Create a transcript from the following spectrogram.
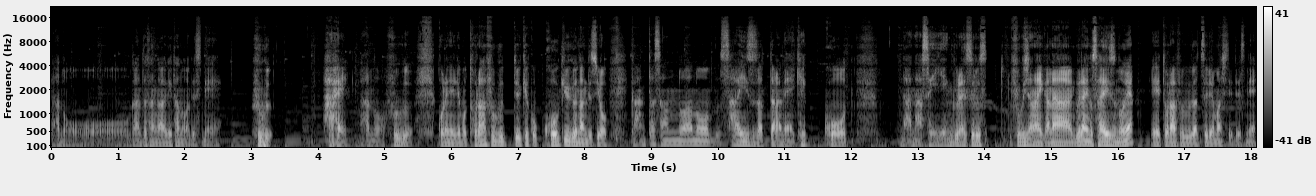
あのー、ガンタさんが挙げたのはですね、フグ。はい。あの、フグ。これね、でもトラフグっていう結構高級魚なんですよ。ガンタさんのあのサイズだったらね、結構7000円ぐらいするフグじゃないかなぐらいのサイズのね、えー、トラフグが釣れましてですね。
